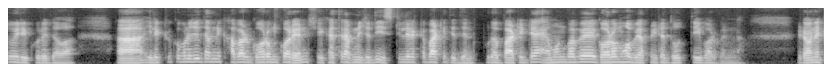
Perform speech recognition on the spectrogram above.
তৈরি করে দেওয়া। ইলেকট্রিক ওভেনে যদি আপনি খাবার গরম করেন, সেক্ষেত্রে আপনি যদি স্টিলের একটা বাটিতে দেন, পুরো বাটিটা এমনভাবে গরম হবে, আপনি এটা ধরতেই পারবেন না। এটা অনেক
